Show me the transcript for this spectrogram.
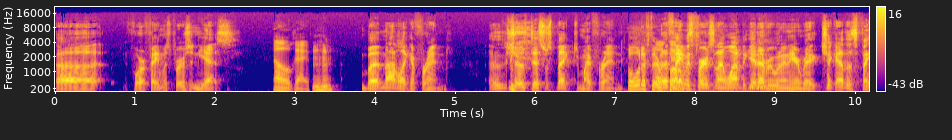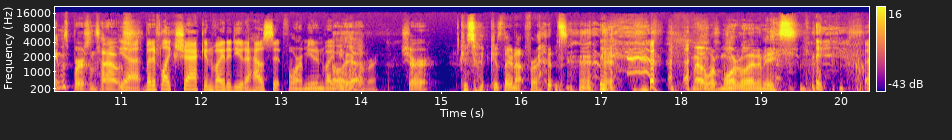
Uh, for a famous person, yes, Oh, okay. but not like a friend. It shows disrespect to my friend. But what if they're But a both? famous person? I wanted to get everyone in here and be like, check out this famous person's house. Yeah, but if like Shaq invited you to house sit for him, you'd invite Oh people yeah. over. Sure. Because they're not friends. No, we're mortal enemies.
